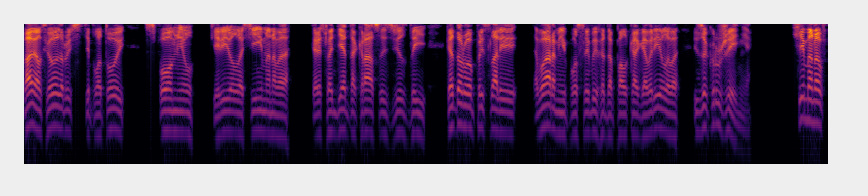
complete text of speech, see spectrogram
Павел Федорович с теплотой вспомнил Кирилла Симонова, корреспондента «Красной звезды», которого прислали в армию после выхода полка Гаврилова из окружения. Симонов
